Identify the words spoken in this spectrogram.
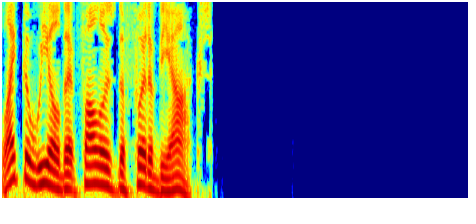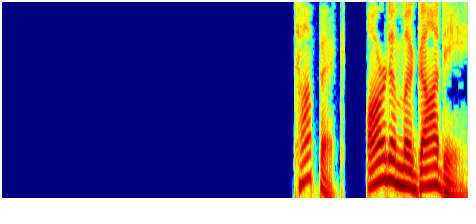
like the wheel that follows the foot of the ox. Ardha Magadhi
